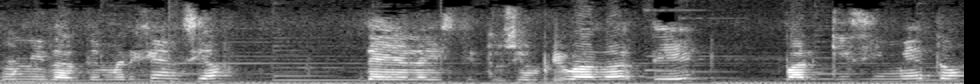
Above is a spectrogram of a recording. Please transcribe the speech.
unidad de emergencia de la institución privada de Barquisimeto,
